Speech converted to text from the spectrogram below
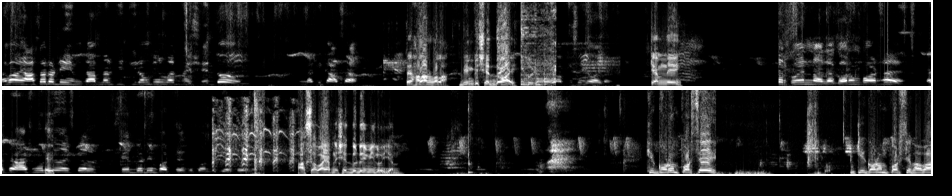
ভাই আসা তো ডিম। তা আপনার কি কিরম ডিম লাগবে? সেদ্ধ? নাকি কাঁচা? এ হালার ফালা ডিম কি সেদ্ধ হয়? হয়। কেমনে? কোয়েন না যা গরম পড়ছে। করবে? আচ্ছা ভাই আপনি সেদ্ধ ডিমই লই যান। কি গরম পড়ছে? কি গরম পড়ছে বাবা?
